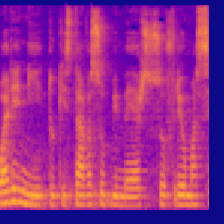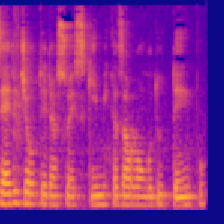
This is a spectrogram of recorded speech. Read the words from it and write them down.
O arenito, que estava submerso, sofreu uma série de alterações químicas ao longo do tempo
